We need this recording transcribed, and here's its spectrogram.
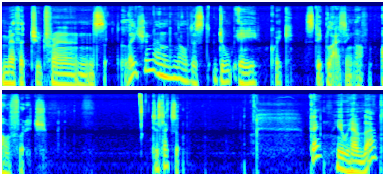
method to translation and then I'll just do a quick stabilizing of our footage. Just like so. Okay, here we have that.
